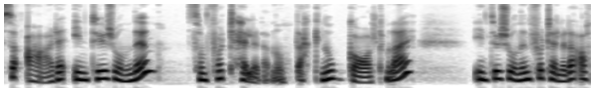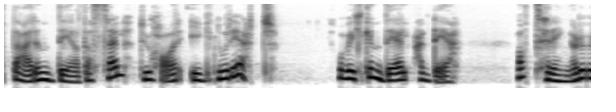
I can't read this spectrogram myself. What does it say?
så er det intuisjonen din som forteller deg noe. Det er ikke noe galt med deg. Intuisjonen din forteller deg at det er en del av deg selv du har ignorert. Og hvilken del er det? Hva trenger du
